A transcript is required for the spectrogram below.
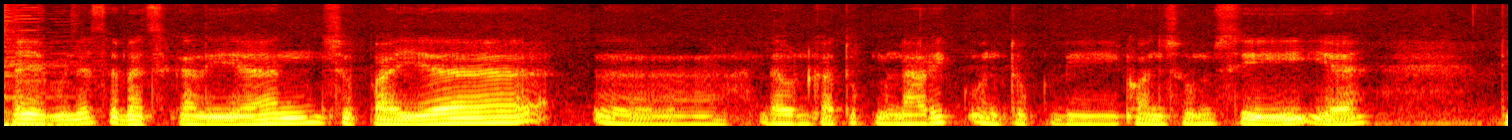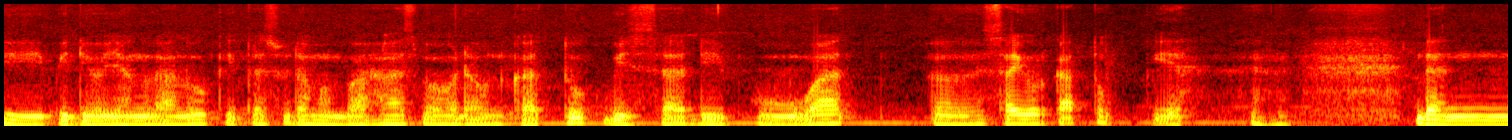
Ayah bunda sahabat sekalian supaya eh, daun katuk menarik untuk dikonsumsi ya. Di video yang lalu kita sudah membahas bahwa daun katuk bisa dibuat eh, sayur katuk ya. Dan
